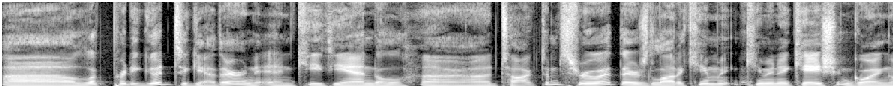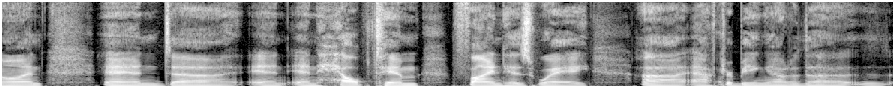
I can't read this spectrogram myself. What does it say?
uh, looked pretty good together. And, and Keith Yandle uh, talked him through it. There's a lot of com- communication going on, and uh, and and helped him find his way uh, after being out of the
